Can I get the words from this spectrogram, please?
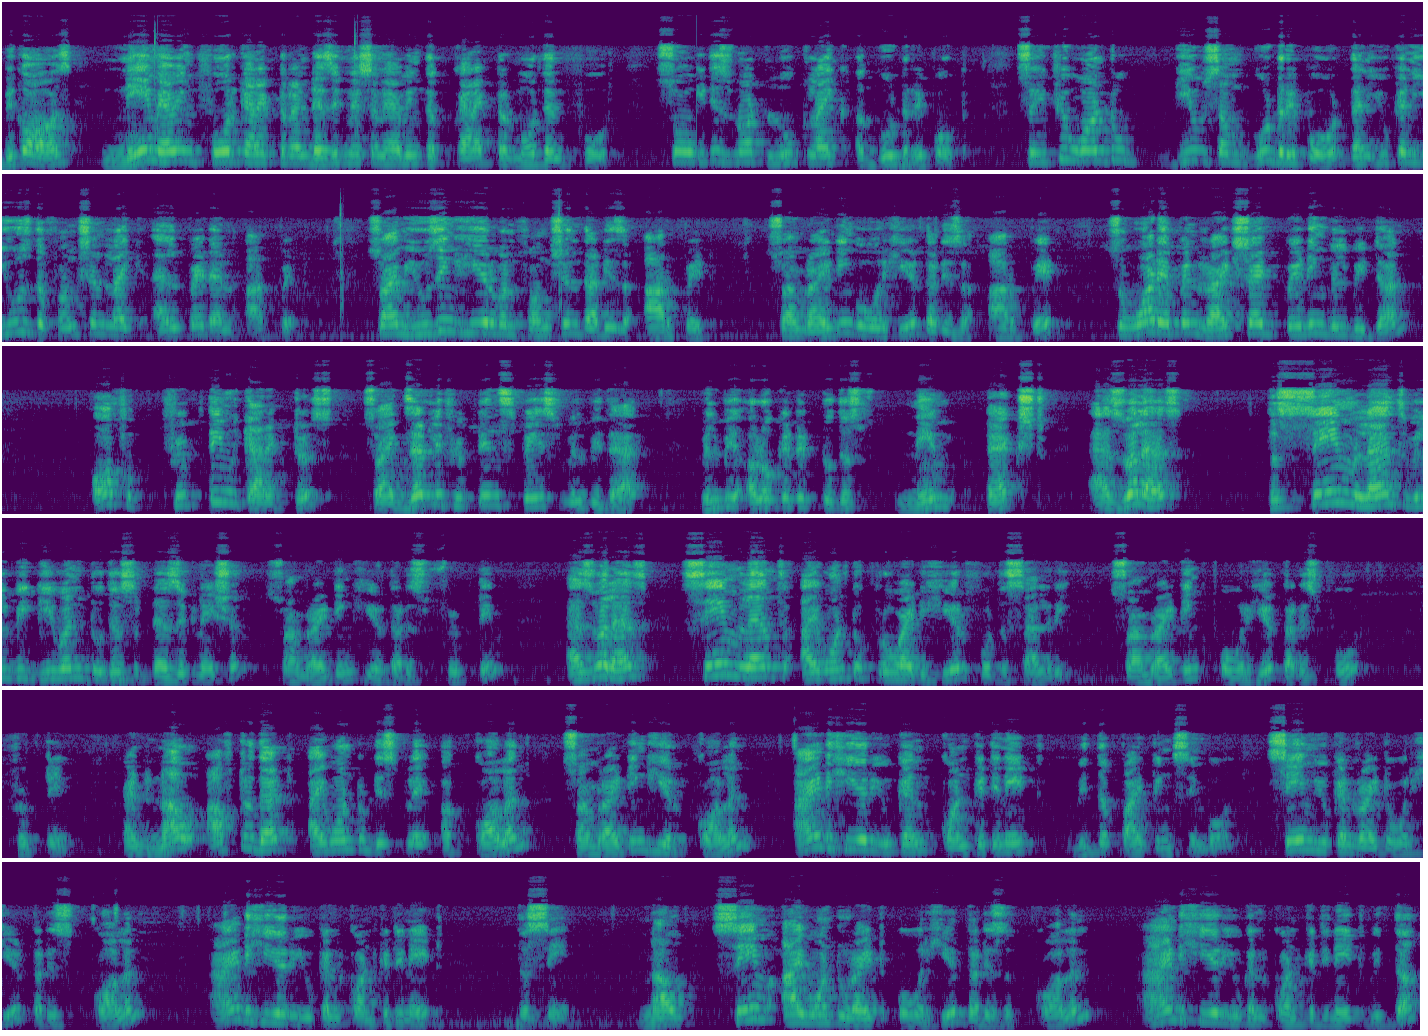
Because name having four character and designation having the character more than four. So it is not look like a good report. So if you want to give some good report then you can use the function like lpad and rpad so i'm using here one function that is rpad so i'm writing over here that is rpad so what happened? Right side padding will be done of 15 characters so exactly 15 space will be there will be allocated to this name text as well as the same length will be given to this designation. So I'm writing here that is 15 as well as same length I want to provide here for the salary. So I'm writing over here that is for 15. And now after that I want to display a colon. So I'm writing here colon and here you can concatenate with the piping symbol. Same you can write over here that is colon and here you can concatenate the same. Now same I want to write over here that is colon and here you can concatenate with the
